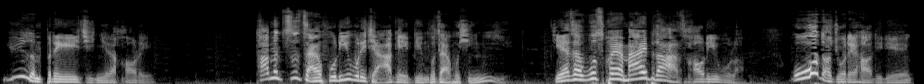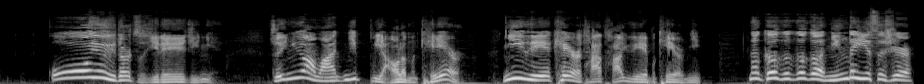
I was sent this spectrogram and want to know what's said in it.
女人不得计你的好的，他们只在乎礼物的价格，并不在乎心意。现在五十块钱买不到啥子好礼物了。我倒觉得哈，弟弟，我有一点自己的经验，追女娃娃你不要那么 care，你越 care 她，她越不 care 你。那哥哥哥哥，您的意思是？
